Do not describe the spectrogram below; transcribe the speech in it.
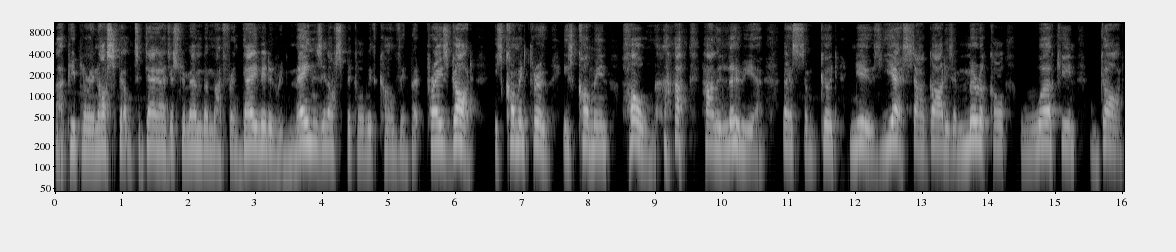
uh, people who are in hospital today. I just remember my friend David, who remains in hospital with COVID, but praise God, He's coming through. He's coming home. Hallelujah. There's some good news. Yes, our God is a miracle working God,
